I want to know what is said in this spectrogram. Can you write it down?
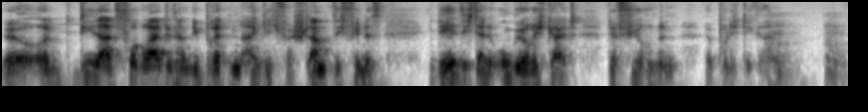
Äh, und diese Art Vorbereitung haben die Briten eigentlich verschlammt. Ich finde es in der Hinsicht eine Ungehörigkeit der führenden äh, Politiker. Mhm. Mhm.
